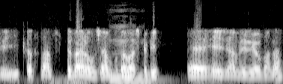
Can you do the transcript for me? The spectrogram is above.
E, ilk katılan Türk de ben olacağım. Hmm. Bu da hmm. başka bir e, heyecan veriyor bana.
